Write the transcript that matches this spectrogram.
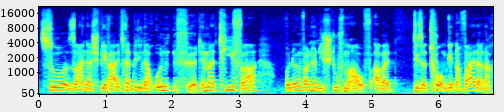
zu so einer Spiraltreppe, die nach unten führt, immer tiefer und irgendwann hören die Stufen auf. Aber dieser Turm geht noch weiter nach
